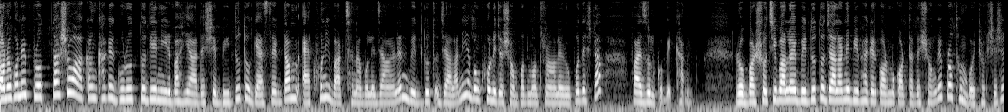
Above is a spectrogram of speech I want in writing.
জনগণের প্রত্যাশা ও আকাঙ্ক্ষাকে গুরুত্ব দিয়ে নির্বাহী আদেশে বিদ্যুৎ ও গ্যাসের দাম এখনই বাড়ছে না বলে জানালেন বিদ্যুৎ জ্বালানি এবং খনিজ সম্পদ মন্ত্রণালয়ের উপদেষ্টা ফায়জুল কবির খান। রোববার সচিবালয়ে বিদ্যুৎ ও জ্বালানি বিভাগের কর্মকর্তাদের সঙ্গে প্রথম বৈঠক শেষে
